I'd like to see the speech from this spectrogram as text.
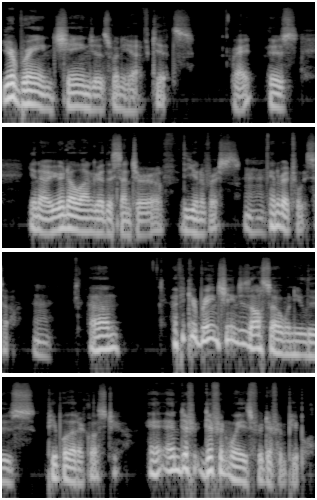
your brain changes when you have kids, right? There's, you know, you're no longer the center of the universe, mm-hmm. and rightfully so. Mm. Um, I think your brain changes also when you lose people that are close to you, and, and different different ways for different people.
